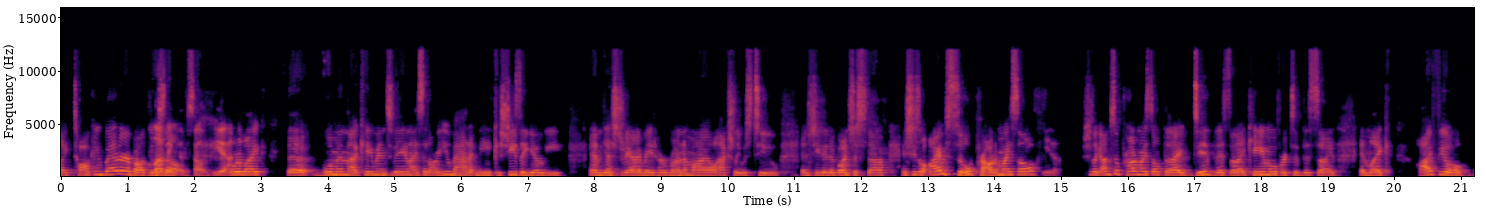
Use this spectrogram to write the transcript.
like talking better about themselves. loving themselves. Yeah. Or like the woman that came in today and I said, Are you mad at me? Because she's a yogi. And yesterday I made her run a mile. Actually, it was two. And she did a bunch of stuff. And she's like, I'm so proud of myself. yeah. She's like, I'm so proud of myself that I did this, that I came over to this side. And like, I feel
